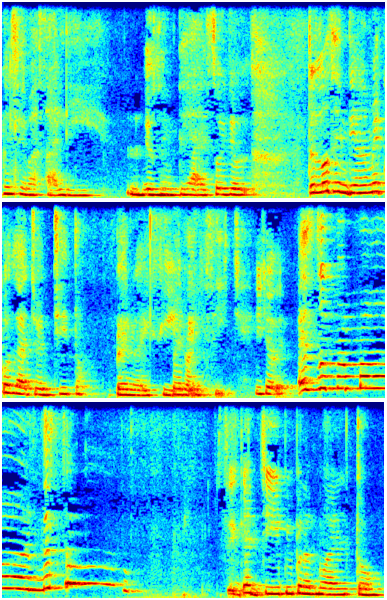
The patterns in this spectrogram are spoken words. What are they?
él se va a salir. Yo sentía eso, yo... Tú lo sentías en mi colachoncito. Pero ahí sí. Pero ahí sigue. Y yo de, ¡es tu mamá! ¡Eso! Sigue allí vibrando alto.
